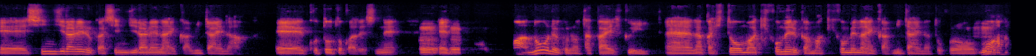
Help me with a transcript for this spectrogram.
えー、信じられるか信じられないかみたいな、えー、こととかですね、うん、えーまあ、能力の高い低い、えー、なんか人を巻き込めるか巻き込めないかみたいなところもある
